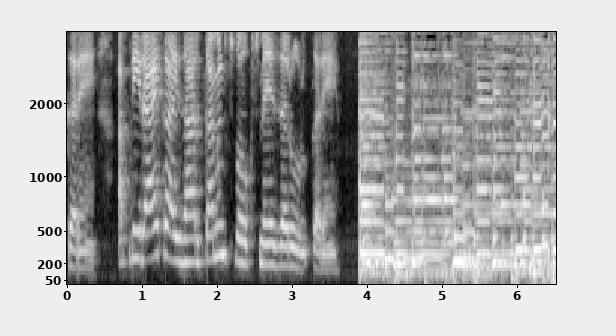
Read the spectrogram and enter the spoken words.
करें। अपनी राय का इजहार कमेंट्स बॉक्स में ज़रूर करें। Thank you.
